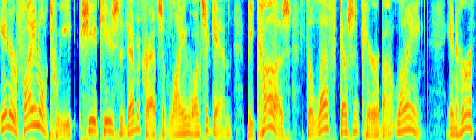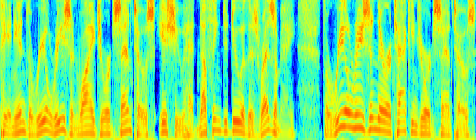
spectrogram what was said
In her final tweet, she accused the Democrats of lying once again because the left doesn't care about lying. In her opinion, the real reason why George Santos' issue had nothing to do with his resume, the real reason they're attacking George Santos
